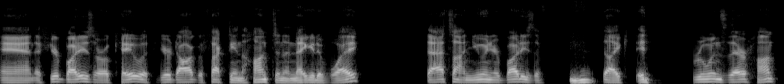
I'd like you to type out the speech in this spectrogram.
And if your buddies are okay with your dog affecting the hunt in a negative way, that's on you and your buddies. If like it ruins their hunt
